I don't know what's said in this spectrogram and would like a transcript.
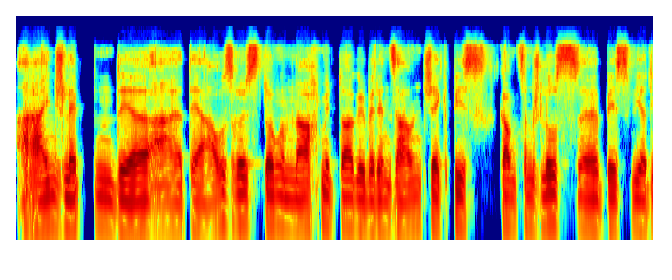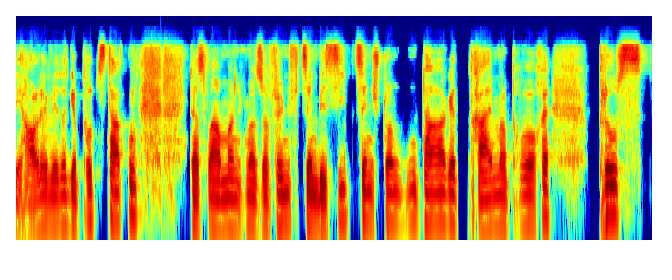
Reinschleppen der, der Ausrüstung am Nachmittag über den Soundcheck bis ganz am Schluss, äh, bis wir die Halle wieder geputzt hatten. Das waren manchmal so 15 bis 17 Stunden Tage, dreimal pro Woche, plus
